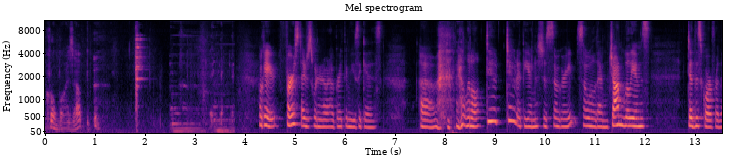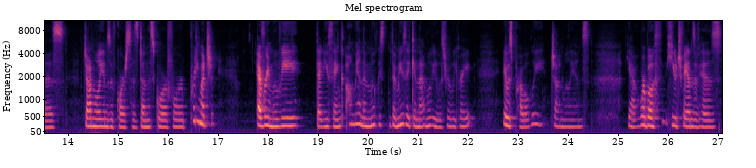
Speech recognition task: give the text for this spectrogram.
Crowbar's up. Okay, first, I just want to know how great the music is. Um, that little dude, dude at the end is just so great. So well done. John Williams did the score for this. John Williams, of course, has done the score for pretty much every movie that you think, oh man, the movie, the music in that movie was really great. It was probably John Williams. Yeah, we're both huge fans of his,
